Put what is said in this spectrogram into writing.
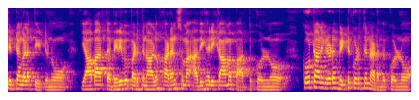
திட்டங்களை தீட்டணும். வியாபாரத்தை விரிவுபடுத்தினாலும் கடன் சுமை அதிகரிக்காமல் பார்த்து கொள்ளணும் கூட்டாளிகளிடம் விட்டு கொடுத்து நடந்து கொள்ளணும்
